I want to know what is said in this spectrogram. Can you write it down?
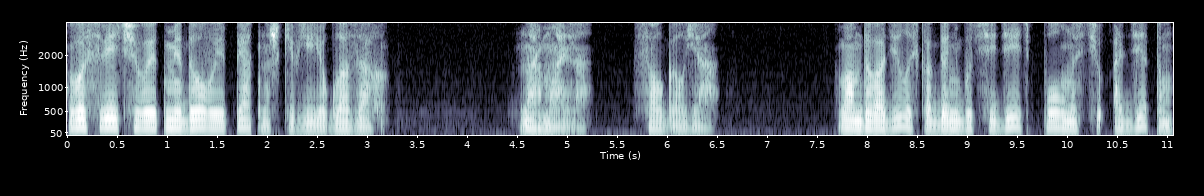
высвечивает медовые пятнышки в ее глазах. «Нормально. Солгал я. Вам доводилось когда-нибудь сидеть полностью одетым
